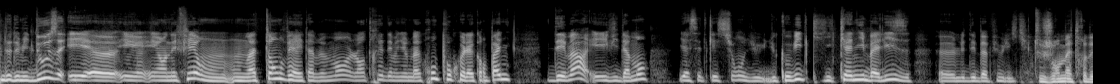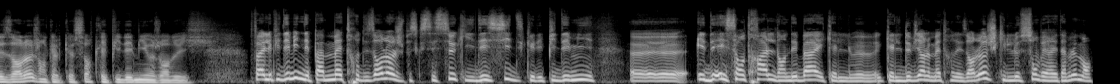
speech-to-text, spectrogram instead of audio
de 2012 et, et, et en effet on, on attend véritablement l'entrée d'Emmanuel Macron pour que la campagne démarre et évidemment il y a cette question du, du Covid qui cannibalise le débat public. Toujours mettre des horloges en quelque sorte l'épidémie aujourd'hui. Enfin, l'épidémie n'est pas maître des horloges, parce que c'est ceux qui décident que l'épidémie euh, est, est, centrale dans le débat et qu'elle euh, qu'elle devient le maître des horloges, qu'ils le sont véritablement.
